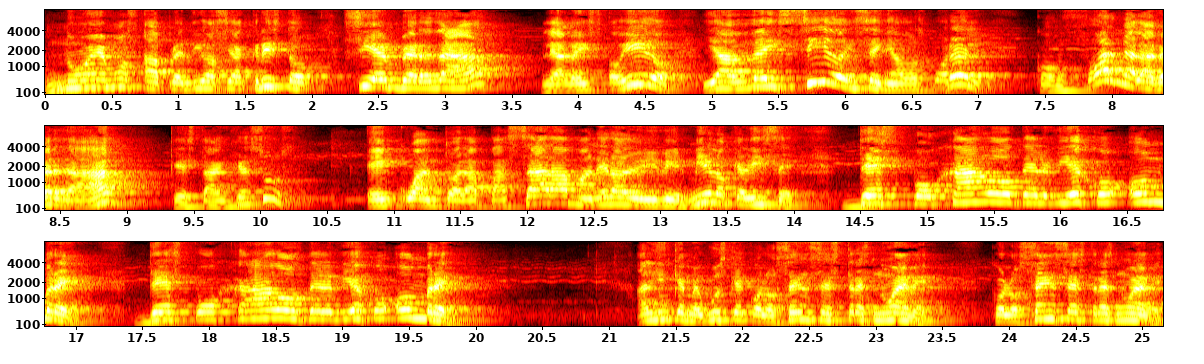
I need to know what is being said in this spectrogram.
no hemos aprendido así a Cristo. Si en verdad le habéis oído y habéis sido enseñados por Él conforme a la verdad que está en Jesús. En cuanto a la pasada manera de vivir, mire lo que dice, despojados del viejo hombre, despojados del viejo hombre. Alguien que me busque Colosenses 3.9. Colosenses 3.9.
